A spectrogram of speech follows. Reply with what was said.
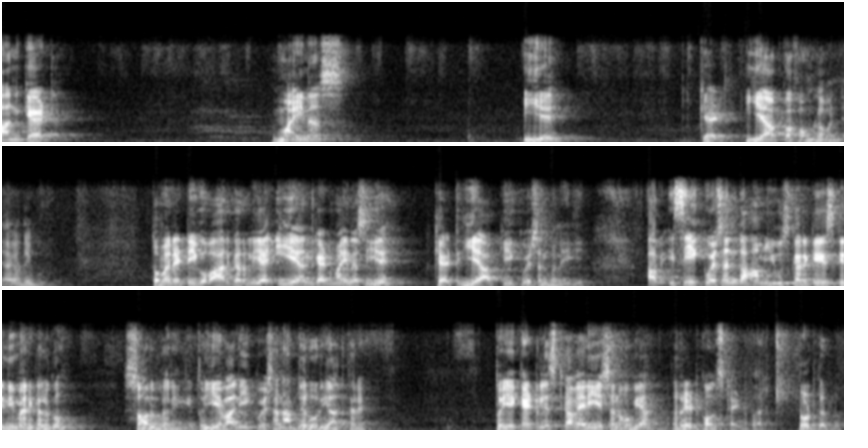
अनकैट माइनस ई ए कैट ये आपका फॉर्मूला बन जाएगा, देखो। तो मैंने टी को बाहर कर लिया ई ए अनकैट माइनस ए कैट ये आपकी इक्वेशन बनेगी। अब इसी इक्वेशन का हम यूज़ करके इसके न्यूमेरिकल को सॉल्व करेंगे। तो ये वाली इक्वेशन आप ज़रूर याद करें। तो ये कैटलिस्ट का वेरिएशन हो गया रेट कांस्टेंट पर। नोट कर लो।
